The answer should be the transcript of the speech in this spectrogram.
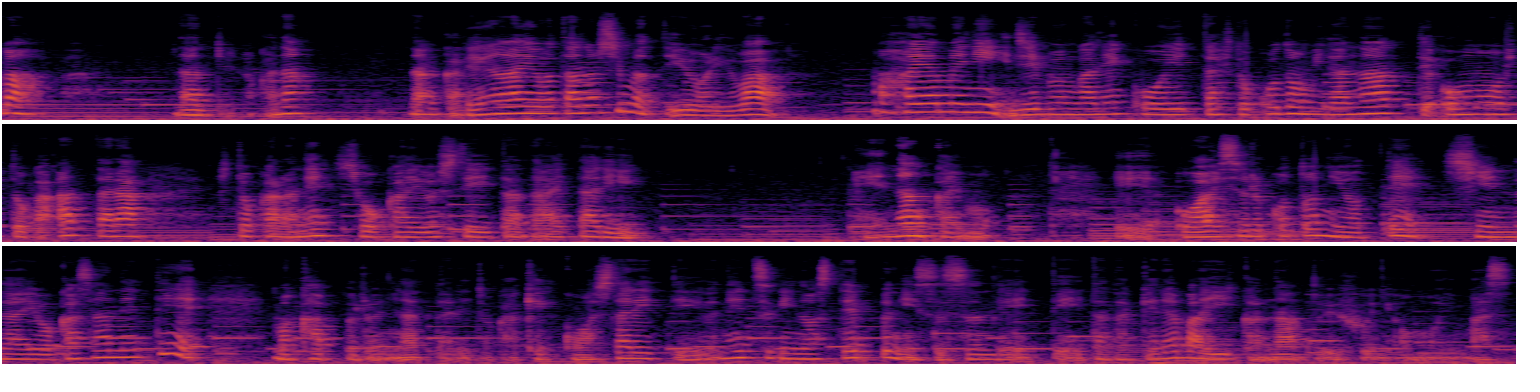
まあ何て言うのかな。なんか恋愛を楽しむっていうよりは、まあ、早めに自分がねこういった人好みだなって思う人があったら人からね紹介をしていただいたり、えー、何回も、えー、お会いすることによって信頼を重ねて、まあ、カップルになったりとか結婚したりっていうね次のステップに進んでいっていただければいいかなというふうに思います。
